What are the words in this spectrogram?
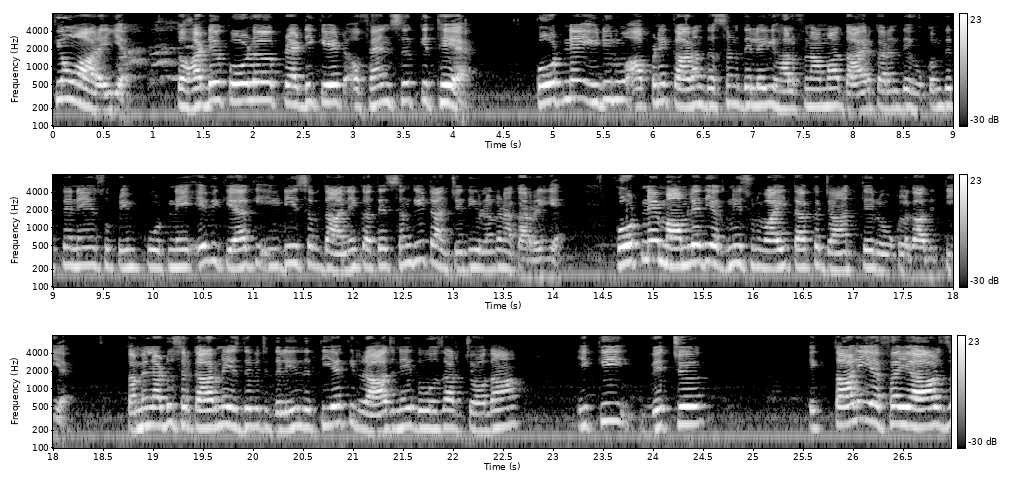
ਕਿਉਂ ਆ ਰਹੀ ਹੈ? ਤੁਹਾਡੇ ਕੋਲ ਪ੍ਰੈਡੀਕੇਟ ਆਫੈਂਸ ਕਿੱਥੇ ਹੈ? ਕੋਰਟ ਨੇ ਈਡੀ ਨੂੰ ਆਪਣੇ ਕਾਰਨ ਦੱਸਣ ਦੇ ਲਈ ਹਲਫਨਾਮਾ ਦਾਇਰ ਕਰਨ ਦੇ ਹੁਕਮ ਦਿੱਤੇ ਨੇ। ਸੁਪਰੀਮ ਕੋਰਟ ਨੇ ਇਹ ਵੀ ਕਿਹਾ ਕਿ ਈਡੀ ਸੰਵਿਧਾਨਿਕ ਅਤੇ ਸੰਘੀ ਢਾਂਚੇ ਦੀ ਉਲੰਘਣਾ ਕਰ ਰਹੀ ਹੈ। ਕੋਰਟ ਨੇ ਮਾਮਲੇ ਦੀ ਅਗਨੀ ਸੁਣਵਾਈ ਤੱਕ ਜਾਂਚ ਤੇ ਰੋਕ ਲਗਾ ਦਿੱਤੀ ਹੈ। ਤਮਿਲਨਾਡੂ ਸਰਕਾਰ ਨੇ ਇਸ ਦੇ ਵਿੱਚ ਦਲੀਲ ਦਿੱਤੀ ਹੈ ਕਿ ਰਾਜ ਨੇ 2014 21 ਵਿੱਚ 41 ਐਫ ਆਈ ਆਰਜ਼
